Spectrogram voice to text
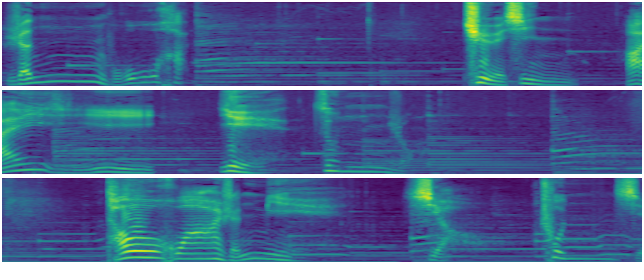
人无憾，却信爱已雁尊荣。桃花人面笑春晓，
